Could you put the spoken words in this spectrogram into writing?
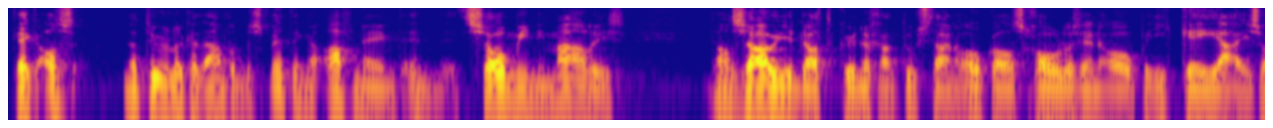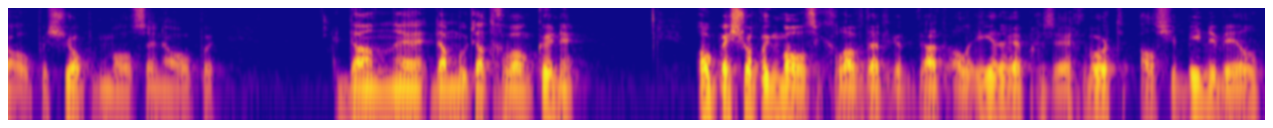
kijk, als natuurlijk het aantal besmettingen afneemt en het zo minimaal is, dan zou je dat kunnen gaan toestaan. Ook als scholen zijn open, IKEA is open, shoppingmalls zijn open. Dan, uh, dan moet dat gewoon kunnen. Ook bij shoppingmalls, ik geloof dat ik dat al eerder heb gezegd, wordt als je binnen wil,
